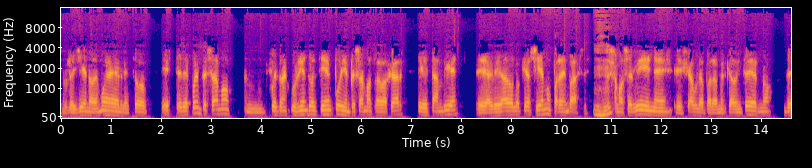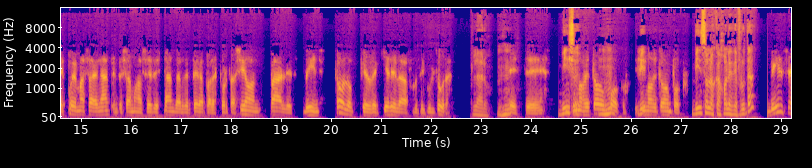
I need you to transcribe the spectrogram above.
relleno de muebles, todo. Este, después empezamos, mm, fue transcurriendo el tiempo y empezamos a trabajar eh, también, eh, agregado lo que hacíamos para envases. Empezamos a hacer vines, eh, jaula para mercado interno. Después, más adelante, empezamos a hacer estándar de pera para exportación, pallets, beans, todo lo que requiere la fruticultura. Claro. Este, Beans- hicimos de todo un poco, hicimos de todo un poco. ¿Beans son los cajones de fruta? Beans es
